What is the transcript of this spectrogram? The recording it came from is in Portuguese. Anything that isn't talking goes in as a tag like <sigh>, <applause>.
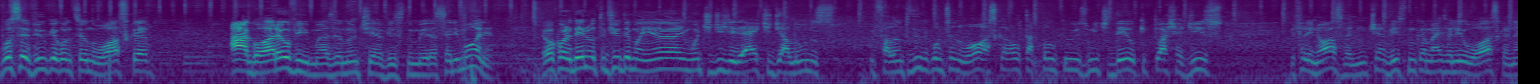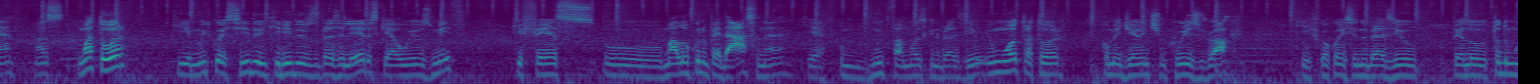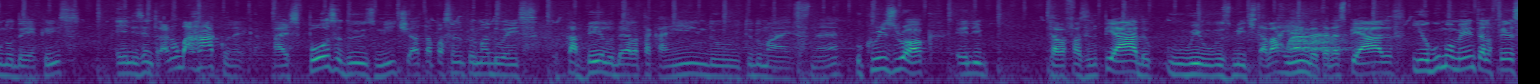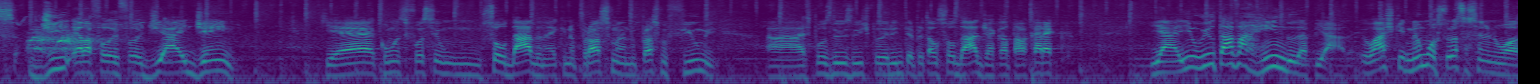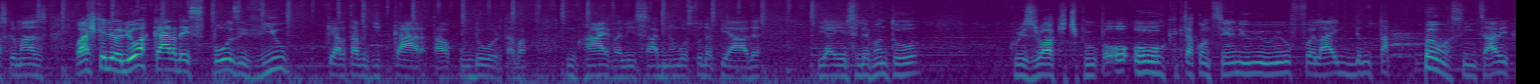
Você viu o que aconteceu no Oscar? Agora eu vi, mas eu não tinha visto no meio da cerimônia. Eu acordei no outro dia de manhã e um monte de direct de alunos e falando, tu viu o que aconteceu no Oscar? Olha o tapão que o Smith deu, o que tu acha disso? Eu falei, nossa, velho, não tinha visto, nunca mais ali o Oscar, né? Mas um ator que é muito conhecido e querido dos brasileiros, que é o Will Smith, que fez o Maluco no Pedaço, né? Que é, ficou muito famoso aqui no Brasil. E um outro ator, comediante, o Chris Rock, que ficou conhecido no Brasil pelo Todo Mundo Odeia Chris. Eles entraram num barraco, né, cara? A esposa do Will Smith, ela tá passando por uma doença. O cabelo dela tá caindo e tudo mais, né? O Chris Rock, ele tava fazendo piada, o Will Smith estava rindo até das piadas. Em algum momento ela fez G, ela falou, falou G.I. Jane, que é como se fosse um soldado, né? Que no próximo, no próximo filme a esposa do Will Smith poderia interpretar um soldado, já que ela tava careca. E aí o Will tava rindo da piada. Eu acho que não mostrou essa cena no Oscar, mas eu acho que ele olhou a cara da esposa e viu que ela tava de cara, tava com dor, tava com raiva ali, sabe? Não gostou da piada. E aí ele se levantou, Chris Rock, tipo, oh, oh, o que, que tá acontecendo? E o Will, Will foi lá e deu um tapão, assim, sabe?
